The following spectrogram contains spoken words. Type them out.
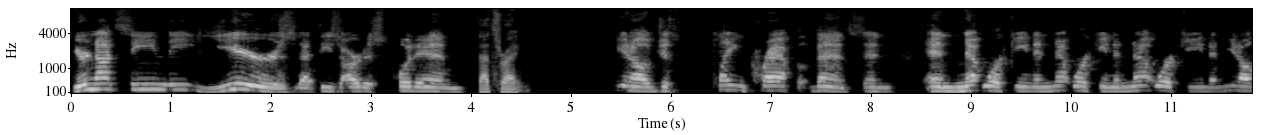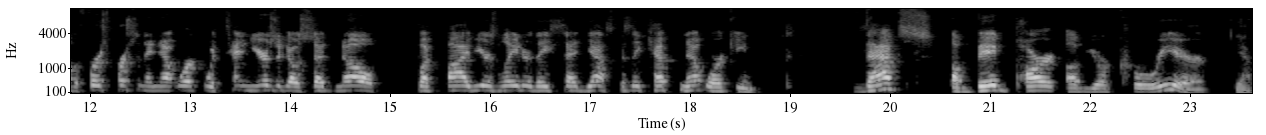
you're not seeing the years that these artists put in. That's right. You know, just playing crap events and and networking and networking and networking and you know the first person they networked with 10 years ago said no but 5 years later they said yes because they kept networking that's a big part of your career yeah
